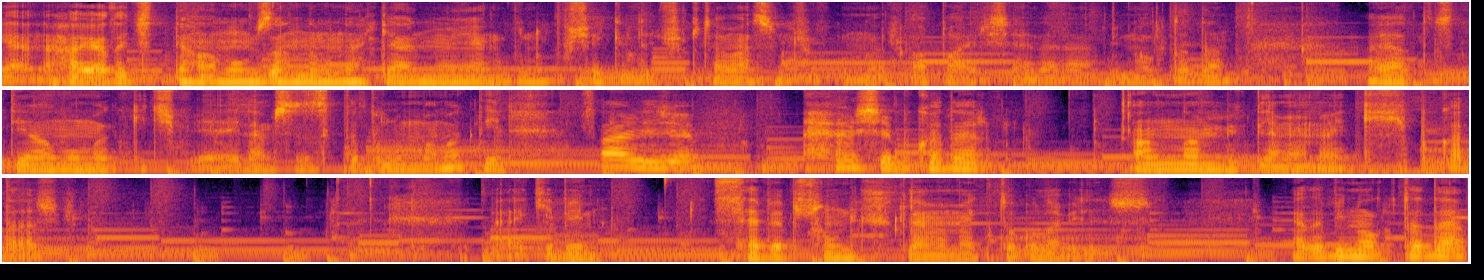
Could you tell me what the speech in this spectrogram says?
yani hayata ciddi almamız anlamına gelmiyor yani bunu bu şekilde çürütemezsin çünkü bunlar apayrı şeyler yani bir noktadan hayatı ciddi almamak hiçbir eylemsizlikte bulunmamak değil. Sadece her şey bu kadar anlam yüklememek, bu kadar belki bir sebep sonuç yüklememek de olabilir. Ya da bir noktada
